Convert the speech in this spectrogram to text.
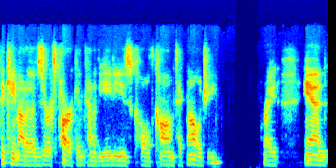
that came out of Xerox PARC in kind of the 80s called calm technology, right? And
